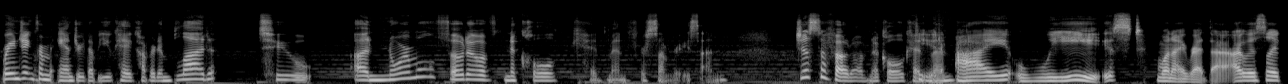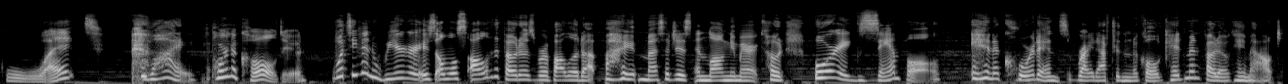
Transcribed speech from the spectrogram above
ranging from Andrew WK covered in blood to a normal photo of Nicole Kidman for some reason. Just a photo of Nicole Kidman. Dude, I wheezed when I read that. I was like, what? Why? Poor Nicole, dude. What's even weirder is almost all of the photos were followed up by messages in long numeric code. For example, in accordance right after the Nicole Kidman photo came out,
